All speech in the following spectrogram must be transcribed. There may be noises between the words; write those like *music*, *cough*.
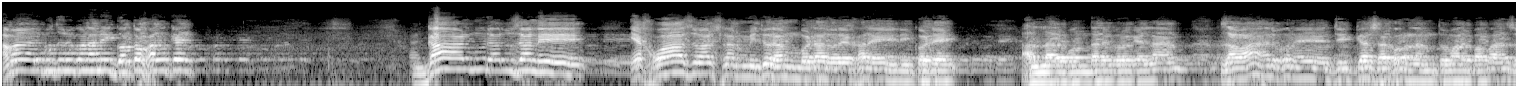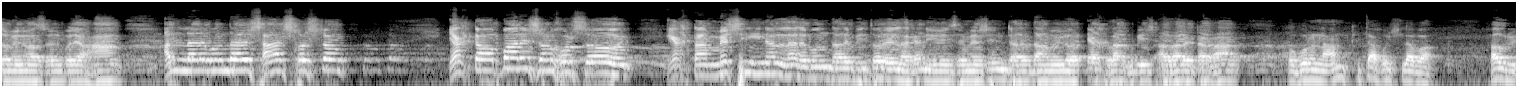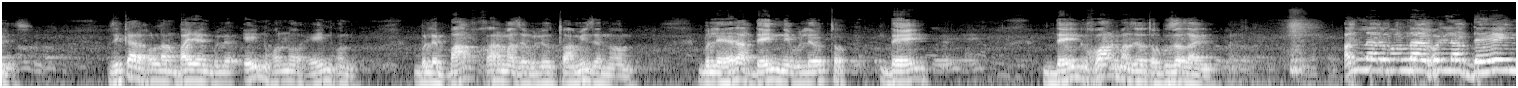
আমার বুজুর্গ আমি গতকালকে গাড় মুরার জানে এখওয়াজ আসলাম মিজোরাম বর্ডারের এখানে, নিকটে। আল্লাহর বন্দার করে গেলাম, যাওয়ার পরে জিজ্ঞাসা করলাম, তোমার বাবার জমিন আছেন? বলে হ্যাঁ। আল্লাহর বন্দার শ্বাসকষ্ট, একটা অপারেশন একটা মেশিন আল্লাহর বন্দার ভিতরে লাগানি হয়েছে। মেশিনটার দাম হইল এক লাখ বিশ হাজার টাকা। ওগুর নাম কিতা হইসলা বা। হাউরিলিস জিকার করলাম বাইন বলে এই হন এই হন। বলে, বাপ খার মাঝে বলে তো আমি যে নন। বলে, এরা দেন নি বলে তো দেন দেন খোয়ার মাঝে তো বোঝা যায় না। আল্লাহর বন্দায় হইলা দেন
